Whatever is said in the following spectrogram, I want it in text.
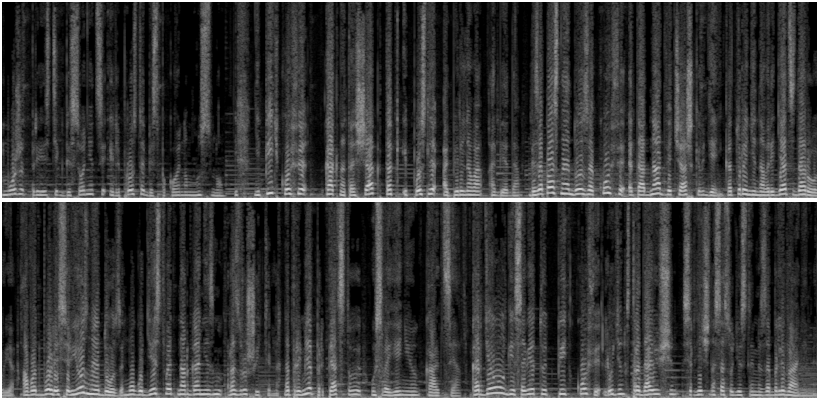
может привести к бессоннице или просто беспокойному сну. Не пить кофе как натощак, так и после обильного обеда. Безопасная доза кофе – это 1-2 чашки в день, которые не навредят здоровью, а вот более серьезные дозы могут действовать на организм разрушительно, например, препятствуют усвоению кальция. Кардиологи советуют пить кофе людям, страдающим сердечно-сосудистыми заболеваниями.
